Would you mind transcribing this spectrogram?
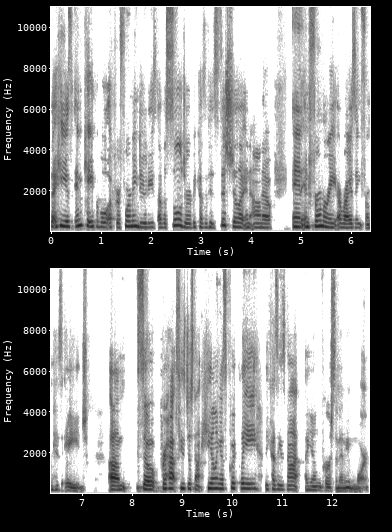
that he is incapable of performing duties of a soldier because of his fistula in ano and infirmary arising from his age. Um, so perhaps he's just not healing as quickly because he's not a young person anymore.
